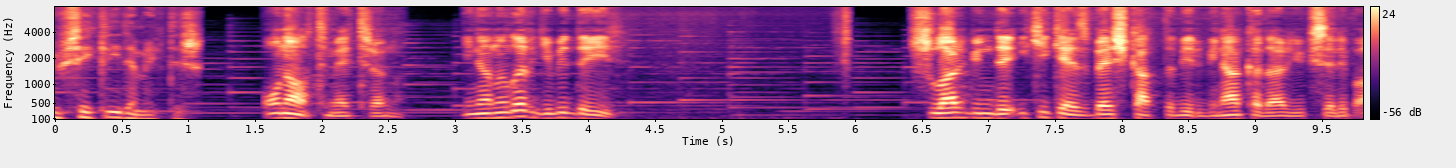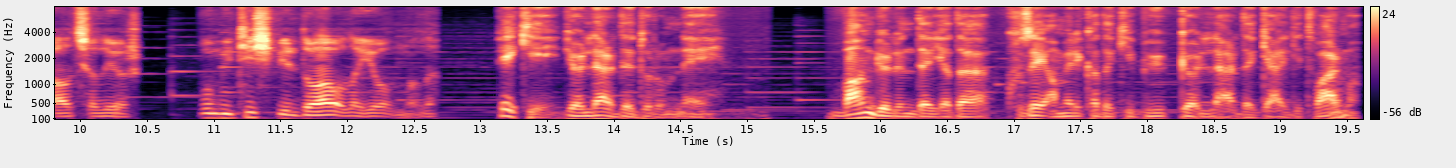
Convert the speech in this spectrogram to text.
yüksekliği demektir. 16 metre mi? İnanılır gibi değil. Sular günde iki kez beş katlı bir bina kadar yükselip alçalıyor. Bu müthiş bir doğa olayı olmalı. Peki göllerde durum ne? Van Gölü'nde ya da Kuzey Amerika'daki büyük göllerde gelgit var mı?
